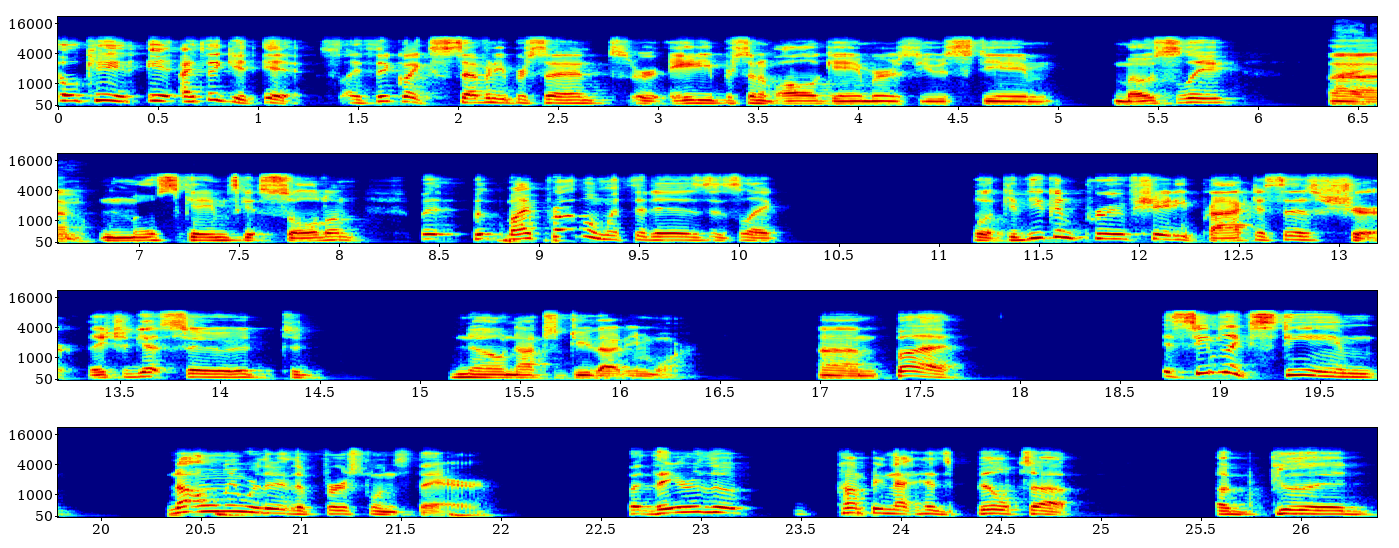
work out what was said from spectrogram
okay, it, it, I think it is. I think like seventy percent or eighty percent of all gamers use Steam mostly. Um, most games get sold on, but but my problem with it is is like, look, if you can prove shady practices, sure, they should get sued to know not to do that anymore. Um, but it seems like Steam, not only were they the first ones there, but they are the company that has built up a good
